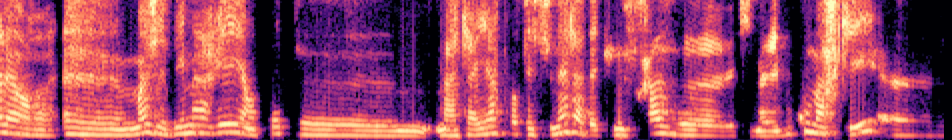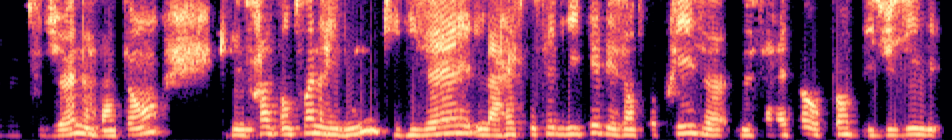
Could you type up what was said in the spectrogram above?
Alors, euh, moi, j'ai démarré en fait euh, ma carrière professionnelle avec une phrase euh, qui m'avait beaucoup marquée, toute jeune, à 20 ans. C'était une phrase d'Antoine Ribou qui disait La responsabilité des entreprises ne s'arrête pas aux portes des usines et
